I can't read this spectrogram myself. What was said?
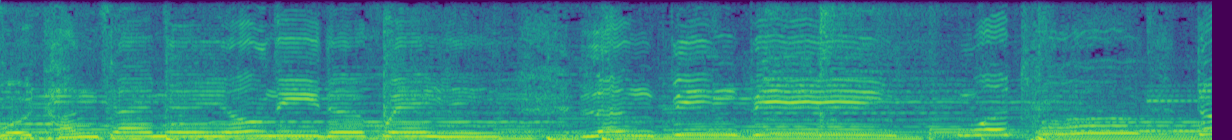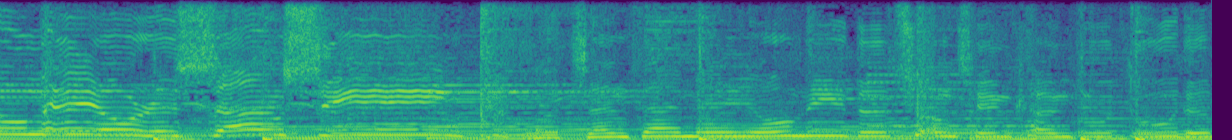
我躺在没有你的回忆，冷冰冰，我痛都没有人伤心。我站在没有你的窗前，看孤独的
